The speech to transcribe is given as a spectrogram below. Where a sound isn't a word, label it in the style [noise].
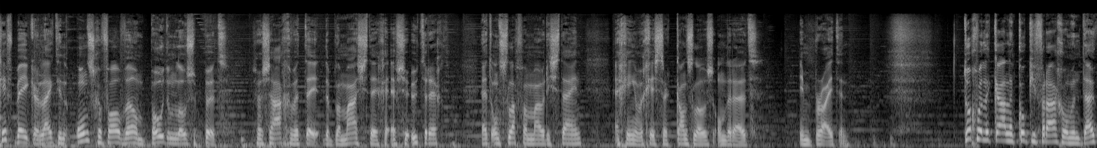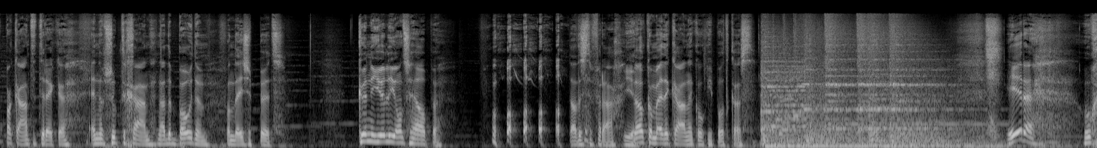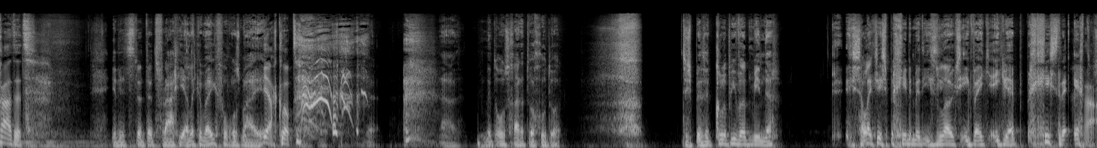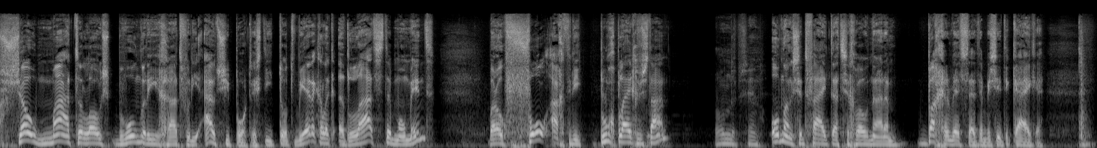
gifbeker lijkt in ons geval wel een bodemloze put. Zo zagen we de blamage tegen FC Utrecht, het ontslag van Mauri Stijn en gingen we gisteren kansloos onderuit in Brighton. Toch wil ik Kaal en Kokkie vragen om een duikpak aan te trekken en op zoek te gaan naar de bodem van deze put. Kunnen jullie ons helpen? [laughs] Dat is de vraag. Ja. Welkom bij de Kaal en Kokkie podcast. Heren, hoe gaat het? Ja, dit, dat, dat vraag je elke week volgens mij. hè? Ja, klopt. Nou, met ons gaat het wel goed hoor. Het is met een clubje wat minder. Zal ik eens beginnen met iets leuks? Ik weet je, ik heb gisteren echt Ja. zo mateloos bewondering gehad voor die uitsupporters. Die tot werkelijk het laatste moment, maar ook vol achter die ploeg blijven staan. 100%. Ondanks het feit dat ze gewoon naar een baggerwedstrijd hebben zitten kijken.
